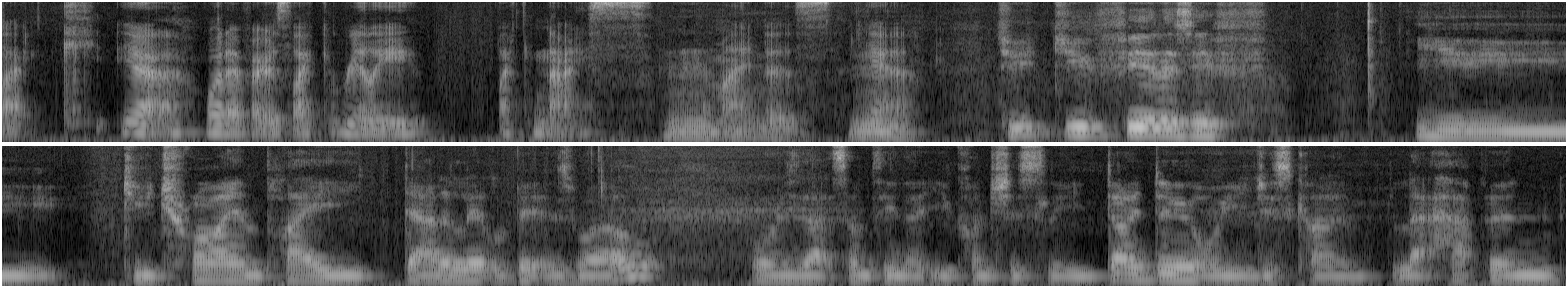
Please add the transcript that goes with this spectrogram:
like yeah, whatever is like really like nice Mm. reminders. Mm. Yeah. Do you, do you feel as if you do you try and play dad a little bit as well, or is that something that you consciously don't do, or you just kind of let happen?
